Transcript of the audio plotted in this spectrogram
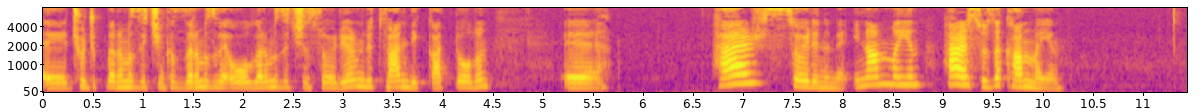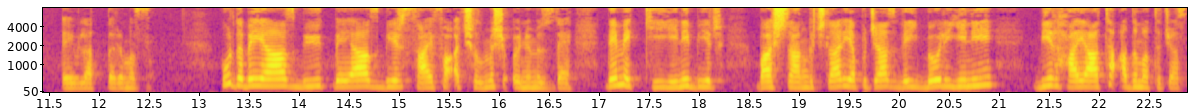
e, çocuklarımız için, kızlarımız ve oğullarımız için söylüyorum. Lütfen dikkatli olun. E, her söylenene inanmayın, her söze kanmayın. evlatlarımız. Burada beyaz, büyük beyaz bir sayfa açılmış önümüzde. Demek ki yeni bir başlangıçlar yapacağız ve böyle yeni bir hayata adım atacağız.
